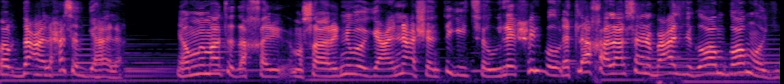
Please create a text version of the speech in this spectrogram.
ده على حسب جهالة يومي ما تدخري مصاريني ويجعني عشان تجي تسوي لي حلبة قالت لا خلاص أنا بعزي قوم قوم وأجي.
